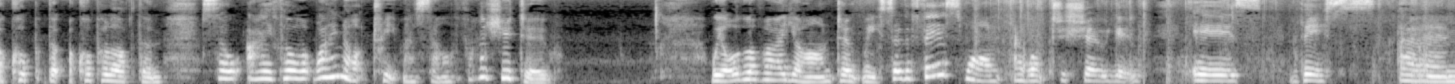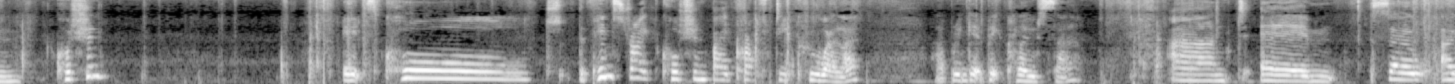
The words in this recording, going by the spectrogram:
a couple, a couple of them. So I thought, why not treat myself as you do? We all love our yarn, don't we? So the first one I want to show you is this um, cushion. It's called the Pinstripe Cushion by Crafty Cruella. I'll bring it a bit closer. And um, so I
